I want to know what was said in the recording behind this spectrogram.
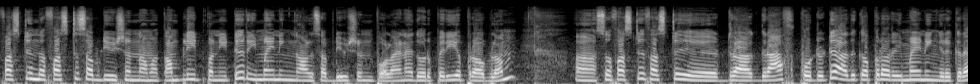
ஃபஸ்ட்டு இந்த ஃபஸ்ட்டு சப்டிவிஷன் நம்ம கம்ப்ளீட் பண்ணிவிட்டு ரிமைனிங் நாலு சப்டிவிஷன் போகலாம் ஏன்னா இது ஒரு பெரிய problem so first first draw graph போட்டுட்டு அதுக்கப்புறம் ரிமைனிங் இருக்கிற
